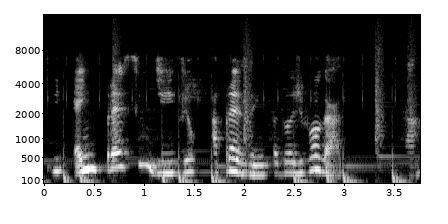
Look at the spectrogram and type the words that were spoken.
que é imprescindível a presença do advogado. Tá?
